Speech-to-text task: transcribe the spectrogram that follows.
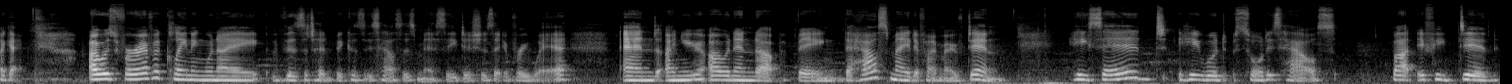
Okay. I was forever cleaning when I visited because his house is messy, dishes everywhere, and I knew I would end up being the housemaid if I moved in. He said he would sort his house, but if he did,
